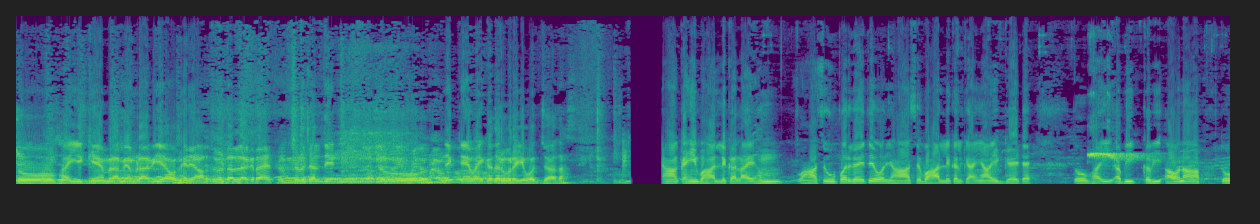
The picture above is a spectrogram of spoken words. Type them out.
तो भाई ये कैमरा वैमरा भी है और मेरे हाथ में डर लग रहा है तो चलो चलते तो देखते हैं भाई गदर हो रही है बहुत ज़्यादा। यहाँ कहीं बाहर निकल आए, हम वहाँ से ऊपर गए थे और यहाँ से बाहर निकल के आए, यहाँ एक गेट है। तो भाई अभी कभी आओ ना आप तो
